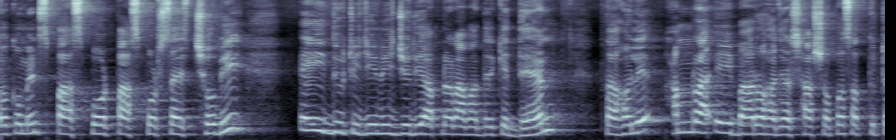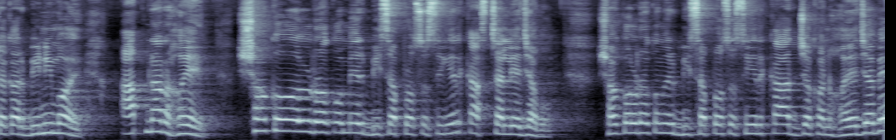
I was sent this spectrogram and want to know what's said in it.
ডকুমেন্টস, পাসপোর্ট পাসপোর্ট সাইজ ছবি, এই দুটি জিনিস যদি আপনারা আমাদেরকে দেন তাহলে আমরা এই বারো হাজার সাতশো পঁচাত্তর টাকার বিনিময়ে আপনার হয়ে সকল রকমের ভিসা প্রসেসিংয়ের কাজ চালিয়ে যাব। সকল রকমের ভিসা প্রসেসিংয়ের কাজ যখন হয়ে যাবে,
